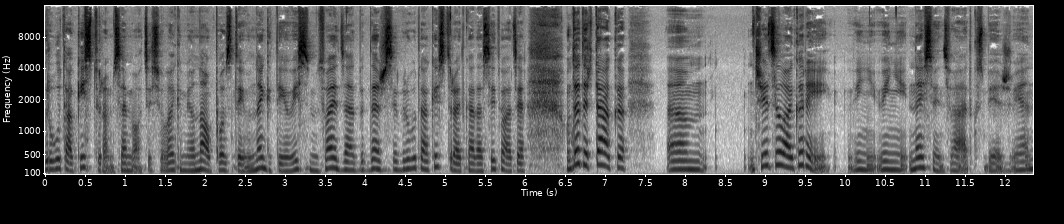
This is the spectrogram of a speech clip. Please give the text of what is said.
grūtāk izturams emocijas, jo laikam jau nav pozitīva un negatīva. Viss mums vajadzētu, bet dažas ir grūtāk izturēt kādā situācijā. Un tad ir tā, ka Um, Šie cilvēki arī viņi, viņi nesvin svētkus bieži vien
